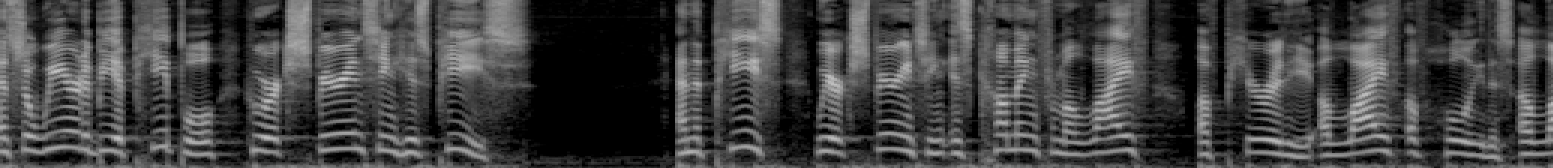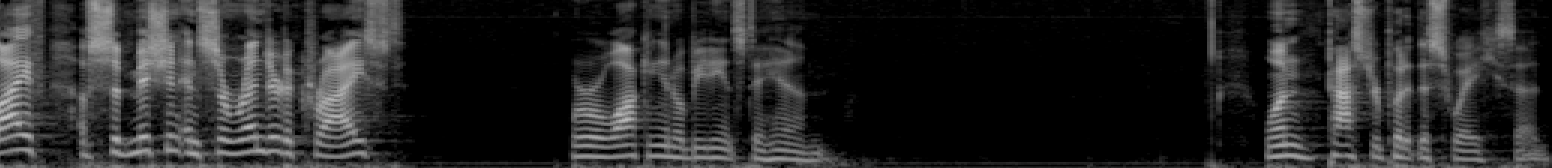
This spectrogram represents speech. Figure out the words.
And so we are to be a people who are experiencing his peace. And the peace we are experiencing is coming from a life of purity, a life of holiness, a life of submission and surrender to Christ, where we're walking in obedience to him. One pastor put it this way he said,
